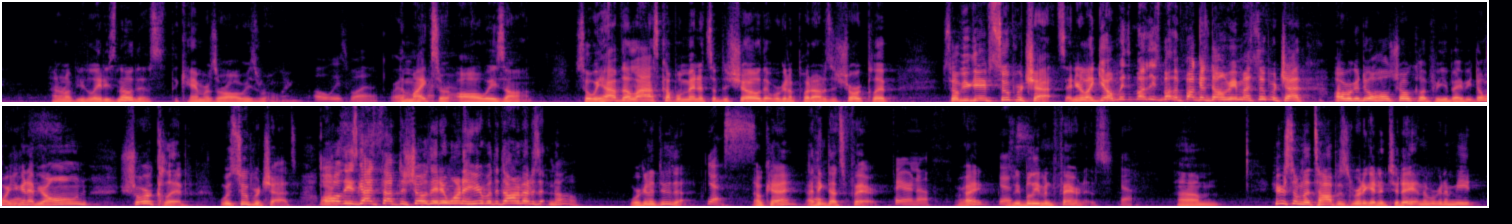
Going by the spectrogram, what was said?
I don't know if you ladies know this. The cameras are always rolling. Always what? The mics are always on. So we have the last couple minutes of the show that we're gonna put out as a short clip. So if you gave super chats and you're like, yo, these motherfuckers don't read my super chats, oh, we're gonna do a whole show clip for you, baby. Don't worry, you're gonna have your own short clip with super chats. Oh, these guys stopped the show. They didn't want to hear what the Donovan said. No, we're gonna do that. Yes. Okay? I think that's fair. Fair enough. Right? Because we believe in fairness. Yeah. Um, here's some of the topics we're to get into today, and then we're to meet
